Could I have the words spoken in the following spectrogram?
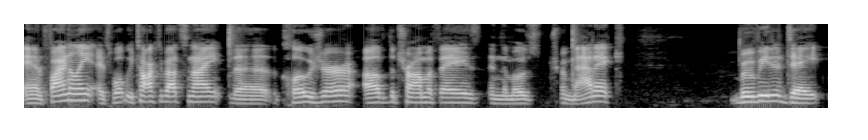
and finally, it's what we talked about tonight: the closure of the trauma phase in the most traumatic movie to date,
